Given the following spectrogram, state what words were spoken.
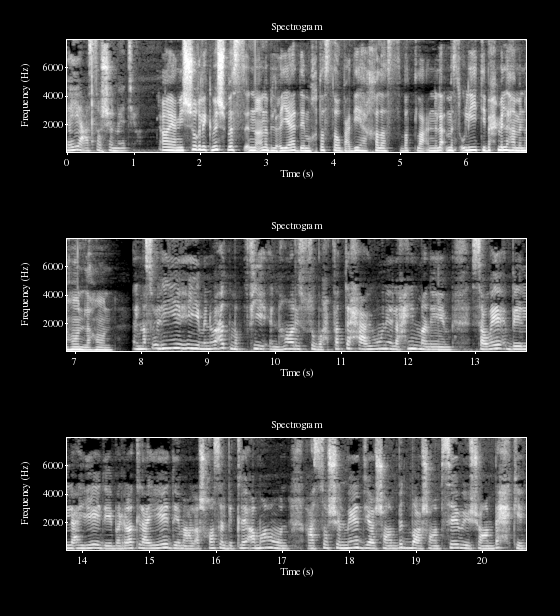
اللي هي على ال social media. آه يعني شغلك مش بس إنه أنا بالعيادة مختصة وبعديها خلص بطلع إنه لأ مسؤوليتي بحملها من هون لهون. المسؤولية هي من وقت ما في نهار الصبح بفتح عيوني لحين ما نام سواء بالعيادة برات العيادة مع الأشخاص اللي بتلاقى معهم على ال social media شو عم بطبع شو عم بساوي شو عم بحكي.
